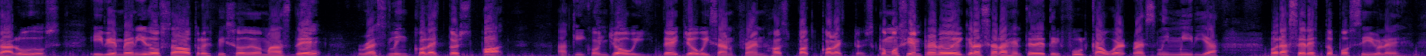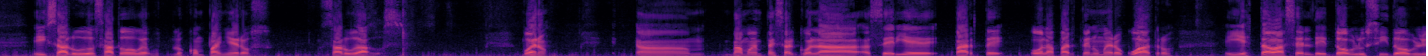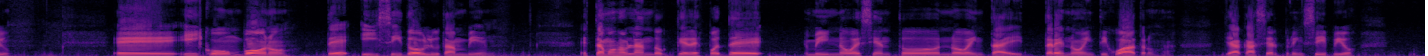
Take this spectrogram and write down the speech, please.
Saludos y bienvenidos a otro episodio más de Wrestling Collector Spot. Aquí con Joey de Joey's and Friend Hotspot Collectors. Como siempre le doy gracias a la gente de Trifulca Wrestling Media por hacer esto posible. Y saludos a todos los compañeros. Saludados. Bueno, um, vamos a empezar con la serie parte o la parte número 4. Y esta va a ser de WCW. Eh, y con un bono de ECW también. Estamos hablando que después de 1993-94, ya casi al principio,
